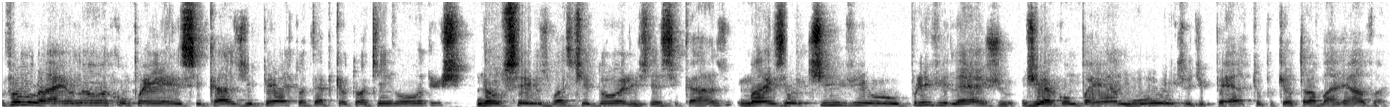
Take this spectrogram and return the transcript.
Vamos lá, eu não acompanhei esse caso de perto, até porque eu estou aqui em Londres, não sei os bastidores desse caso, mas eu tive o privilégio de acompanhar muito de perto, porque eu trabalhava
